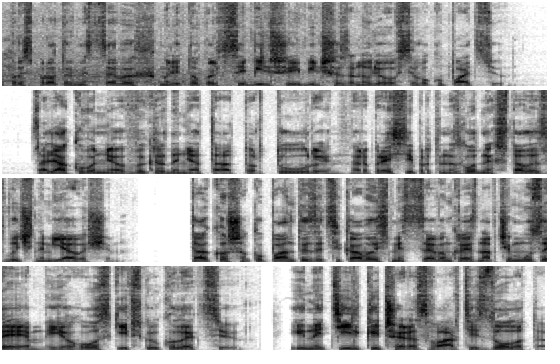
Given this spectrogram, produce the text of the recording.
Попри спротив місцевих, Мелітополь все більше і більше занурювався в окупацію. Залякування, викрадення та тортури, репресії проти незгодних стали звичним явищем. Також окупанти зацікавились місцевим краєзнавчим музеєм і його скіфською колекцією. І не тільки через вартість золота.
